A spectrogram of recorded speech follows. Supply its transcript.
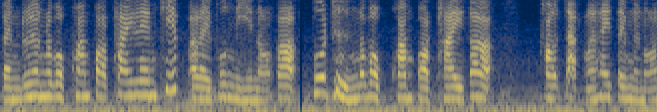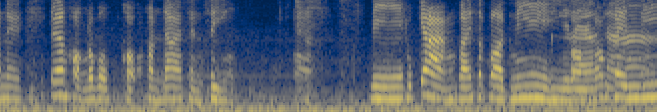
เป็นเรื่องระบบความปลอดภัยเลนคลิปอะไรพวกนี้เนาะก็พูดถึงระบบความปลอดภัยก็เขาจัดมาให้เต็มเลยเนาะในเรื่องของระบบของ Honda Sensing อะมีทุกอย่างไบสปอร์ตมีมีแล้วก็จ้าเป็นมี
